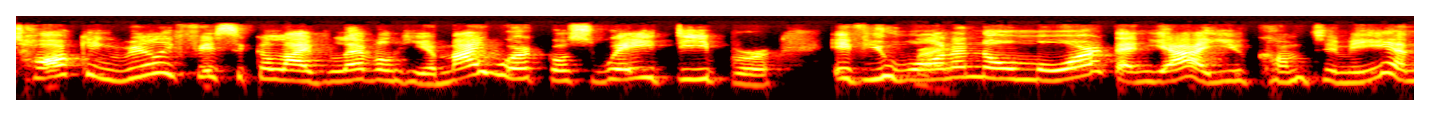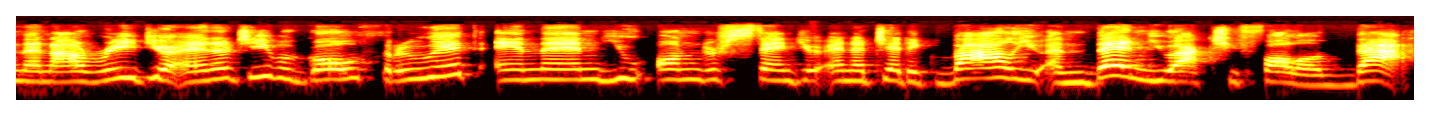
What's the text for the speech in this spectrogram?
talking really physical life level here. My work goes way deeper. If you want right. to know more, then yeah, you come to me and then I'll read your energy, we'll go through it, and then you understand your energetic value, and then you actually follow that.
